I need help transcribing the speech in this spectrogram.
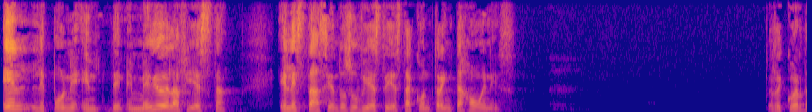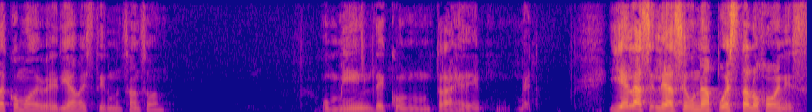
él le pone en, en, medio de la fiesta, él está haciendo su fiesta y está con 30 jóvenes. ¿Recuerda cómo debería vestir un Sansón? Humilde, con un traje de... Bueno. Y él le hace una apuesta a los jóvenes.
